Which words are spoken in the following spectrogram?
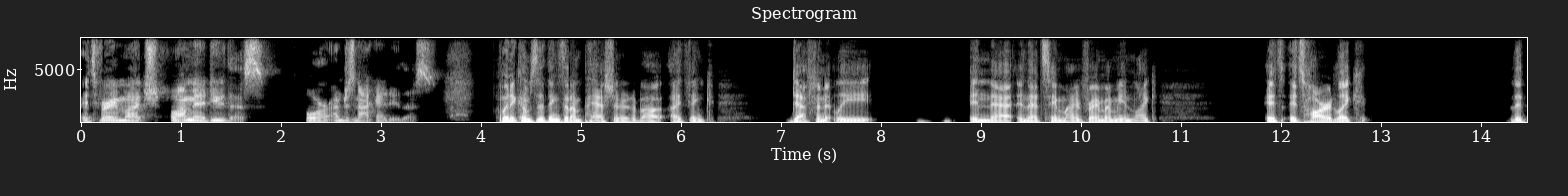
It's very much, oh, I'm gonna do this or I'm just not gonna do this. When it comes to things that I'm passionate about, I think definitely in that in that same mind frame, I mean like it's it's hard like that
